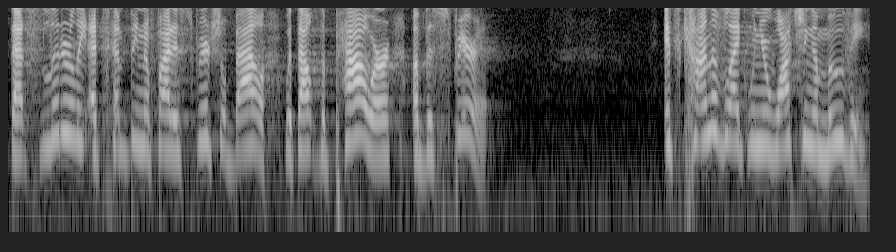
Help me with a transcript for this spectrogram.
That's literally attempting to fight a spiritual battle without the power of the Spirit. It's kind of like when you're watching a movie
